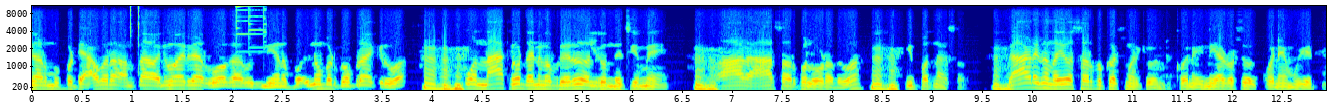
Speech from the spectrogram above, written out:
ಎರಡು ಮುಪ್ಪಟ್ಟು ಪಟ್ಟು ಅಂತ ಅನಿವಾರ್ಯ ರೋಗ ಆಗೋದು ಏನೋ ಇನ್ನೊಬ್ಬಟ್ಟು ಗೊಬ್ಬರ ಹಾಕಿರುವ. ಒಂದ್ ನಾಲ್ಕು ಲೋಡ್ ದನ ಗೊಬ್ಬರ ಇರೋ ಅಲ್ಲಿಗೆ ಒಂದ್ ಹೆಚ್ಚು ಕಮ್ಮಿ ಆರ್ ಆರ್ ಸಾವಿರ ರೂಪಾಯಿ ಲೋಡ್ ಅದು ಇಪ್ಪತ್ನಾಲ್ಕು ಸಾವಿರ. ಬ್ಯಾಡ ಇನ್ನೊಂದ್ ಐವತ್ ಸಾವಿರ ರೂಪಾಯಿ ಖರ್ಚು ಮಾಡ್ಕೊಂಡ್ರಿ ಕೊನೆ ಇನ್ನು ಎರಡು ವರ್ಷ ಕೊನೆ ಮುಗಿಯತಿ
